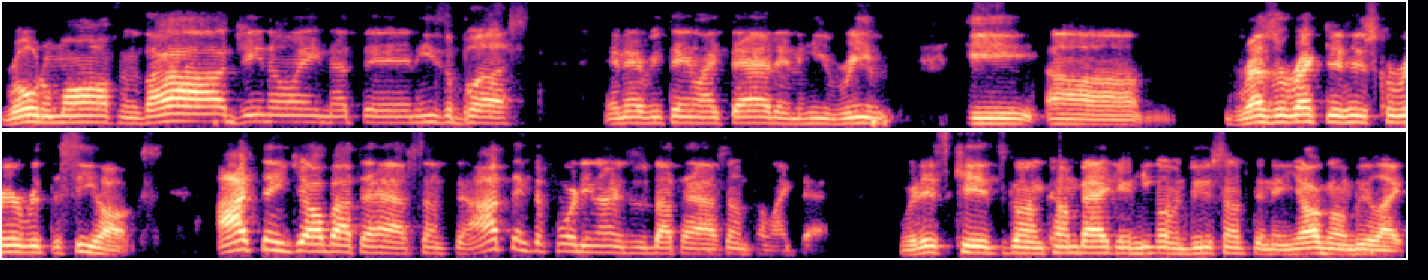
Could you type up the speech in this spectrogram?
wrote him off and was like, ah, Geno ain't nothing. He's a bust and everything like that. And he re he um, resurrected his career with the Seahawks. I think y'all about to have something. I think the 49ers is about to have something like that. Where this kid's gonna come back and he gonna do something, and y'all gonna be like,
